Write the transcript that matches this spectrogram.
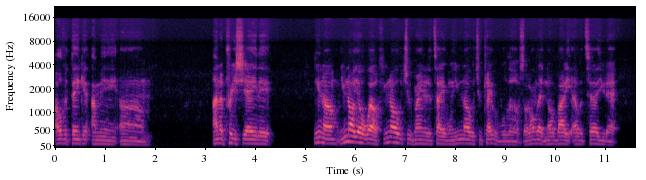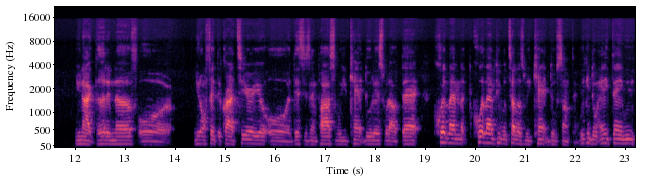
overthinking. I mean, um, unappreciated. You know, you know your wealth. You know what you bring to the table, and you know what you're capable of. So don't let nobody ever tell you that you're not good enough or you don't fit the criteria or this is impossible. You can't do this without that. Quit letting quit letting people tell us we can't do something. We can do anything we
